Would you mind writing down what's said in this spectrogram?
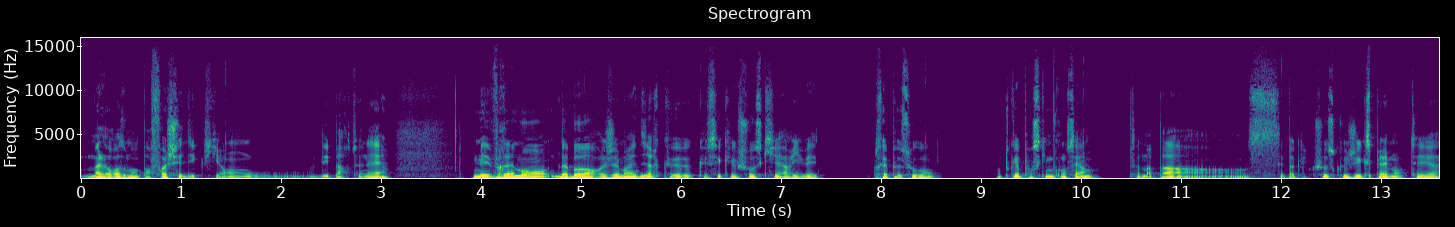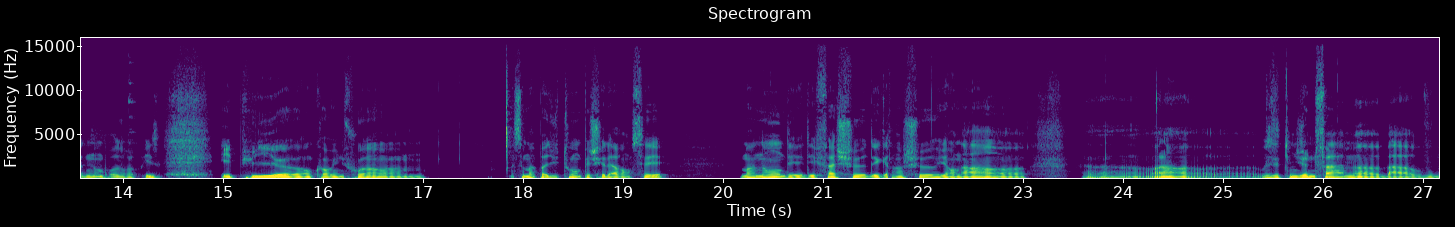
malheureusement parfois chez des clients ou, des partenaires. Mais vraiment, d'abord, j'aimerais dire que, que c'est quelque chose qui est arrivé très peu souvent, en tout cas pour ce qui me concerne. Ça m'a pas, c'est pas quelque chose que j'ai expérimenté à de nombreuses reprises. Et puis, euh, encore une fois, ça m'a pas du tout empêché d'avancer. Maintenant, des, des fâcheux, des grincheux, il y en a. Euh, voilà, euh, vous êtes une jeune femme, euh, bah vous,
